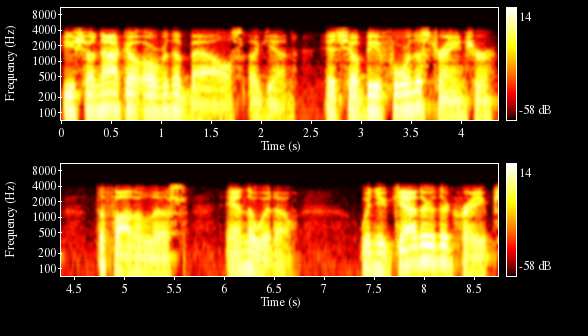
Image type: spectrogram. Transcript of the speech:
you shall not go over the boughs again. It shall be for the stranger, the fatherless, and the widow. When you gather the grapes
